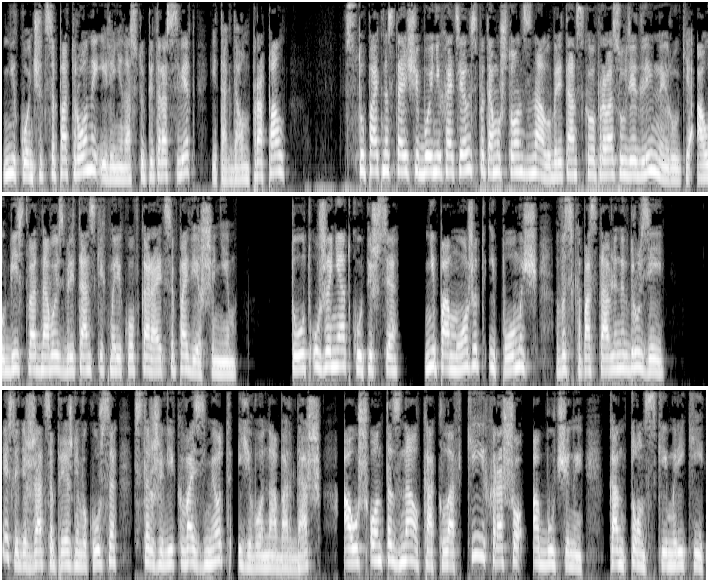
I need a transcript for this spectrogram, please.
не кончатся патроны или не наступит рассвет, и тогда он пропал — Вступать в настоящий бой не хотелось, потому что он знал, у британского правосудия длинные руки, а убийство одного из британских моряков карается повешением. Тут уже не откупишься, не поможет и помощь высокопоставленных друзей. Если держаться прежнего курса, сторожевик возьмет его на абордаж, а уж он-то знал, как ловки и хорошо обучены кантонские моряки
